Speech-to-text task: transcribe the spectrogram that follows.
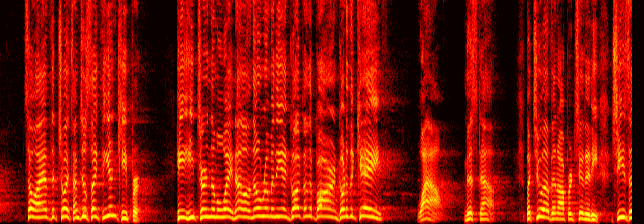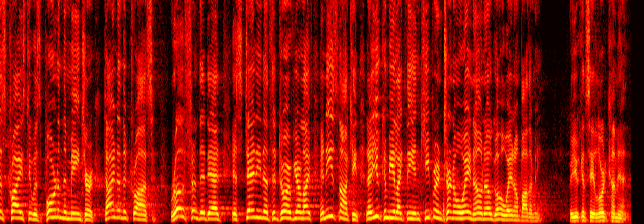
So I have the choice. I'm just like the innkeeper. He, he turned them away. No, no room in the inn. Go out to the barn, go to the cave. Wow, missed out. But you have an opportunity. Jesus Christ, who was born in the manger, died on the cross, rose from the dead, is standing at the door of your life, and he's knocking. Now you can be like the innkeeper and turn him away. No, no, go away, don't bother me. Or you can say, Lord, come in.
